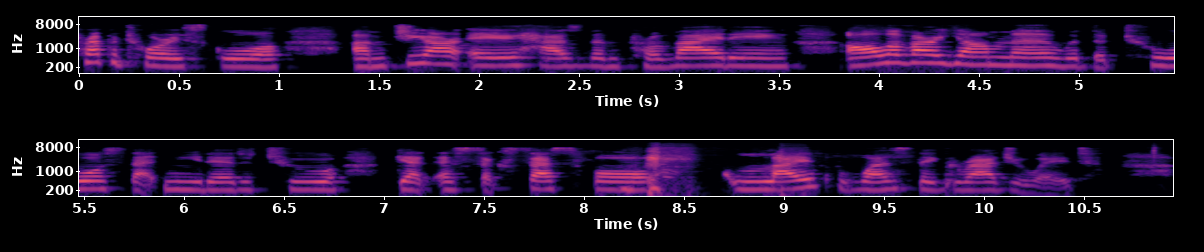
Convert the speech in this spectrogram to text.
preparatory school, um, GRA has been providing all of our young men with the tools that needed to get a successful life once they graduate.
